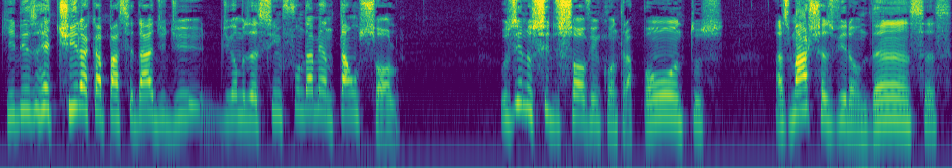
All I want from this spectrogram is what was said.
que lhes retira a capacidade de, digamos assim, fundamentar um solo. Os hinos se dissolvem em contrapontos, as marchas viram danças,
